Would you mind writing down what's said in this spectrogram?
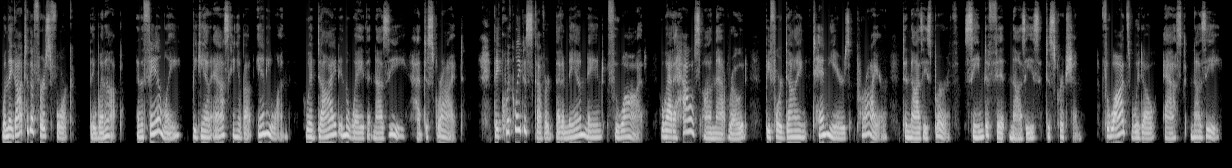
When they got to the first fork, they went up, and the family began asking about anyone who had died in the way that Nazih had described. They quickly discovered that a man named Fuad, who had a house on that road before dying 10 years prior to Nazih's birth, seemed to fit Nazih's description. Fuad's widow asked Nazih,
